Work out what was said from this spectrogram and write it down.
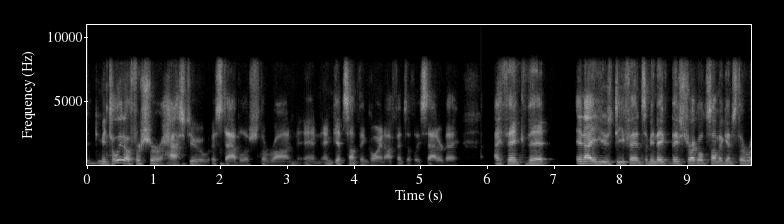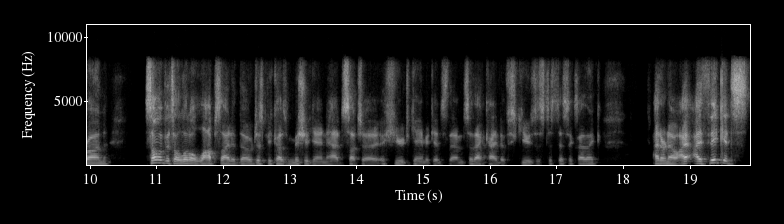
I mean, Toledo for sure has to establish the run and and get something going offensively Saturday. I think that NIU's defense. I mean, they they've struggled some against the run. Some of it's a little lopsided though, just because Michigan had such a, a, huge game against them. So that kind of skews the statistics, I think. I don't know. I, I think it's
